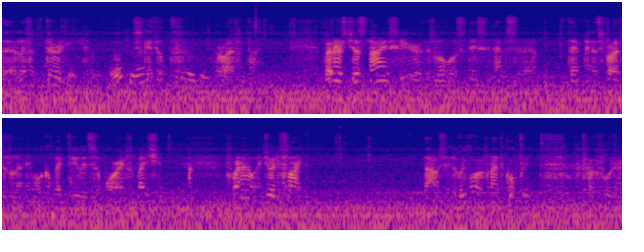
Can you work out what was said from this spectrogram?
11.30 uh, scheduled arrival time. Weather is just nice here as well as it is in Amsterdam. 10 minutes prior to the landing, we'll come back to you with some more information. For now, enjoy the flight. Dames en heren, goedemorgen vanuit de cockpit. Ga voor de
